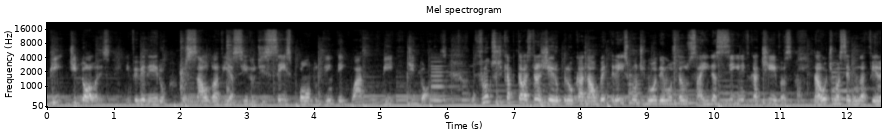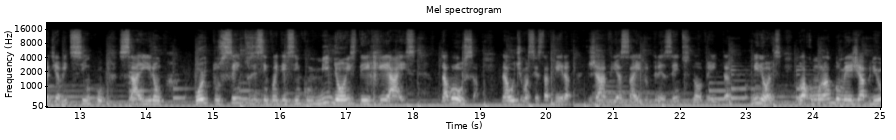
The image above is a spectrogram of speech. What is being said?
bi de dólares. Em fevereiro, o saldo havia sido de 6,34 bi de dólares. O fluxo de capital estrangeiro pelo canal B3 continua demonstrando saídas significativas. Na última segunda-feira, dia 25, saíram 855 milhões de reais da bolsa. Na última sexta-feira já havia saído 390 milhões. No acumulado do mês de abril,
